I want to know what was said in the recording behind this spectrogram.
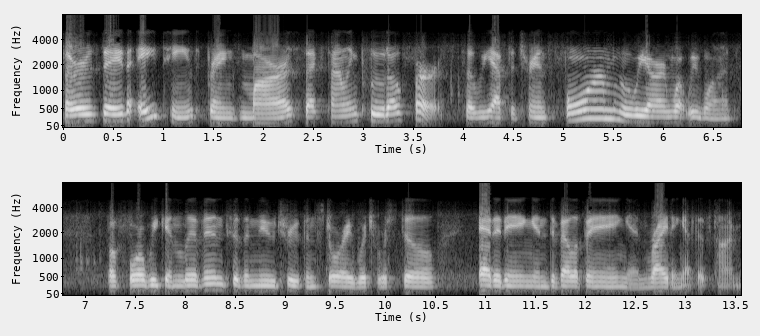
Thursday the 18th brings Mars sextiling Pluto first. So we have to transform who we are and what we want before we can live into the new truth and story, which we're still editing and developing and writing at this time.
